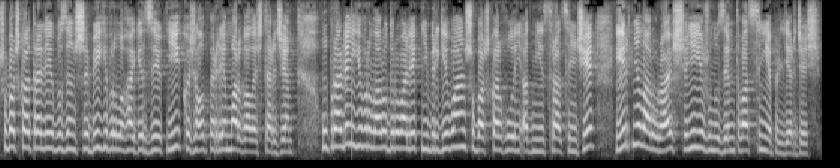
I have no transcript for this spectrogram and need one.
Шубашкар троллейбузын шыбе еврлыға керзеюкни кыжал пірре маргалаштаржы. Управление еврлару дұрвалек неберге ван Шубашкар хулын администрациянче ертне ларура шыне ежунузем пілдерджеш.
